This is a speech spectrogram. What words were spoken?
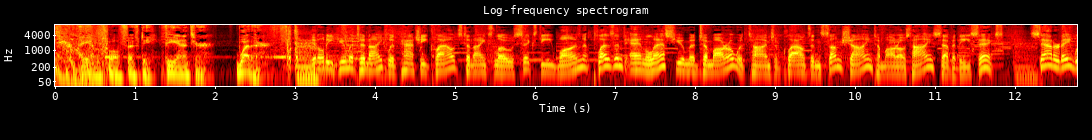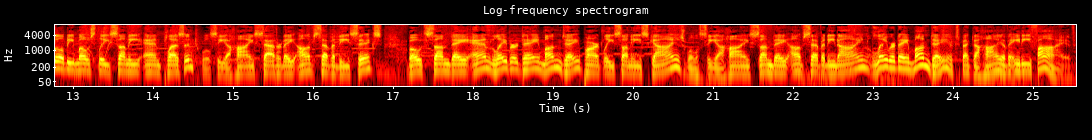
AM 1250. The answer. Weather. It'll be humid tonight with patchy clouds. Tonight's low 61. Pleasant and less humid tomorrow with times of clouds and sunshine. Tomorrow's high 76. Saturday will be mostly sunny and pleasant. We'll see a high Saturday of 76. Both Sunday and Labor Day Monday, partly sunny skies. We'll see a high Sunday of 79. Labor Day Monday, expect a high of 85.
